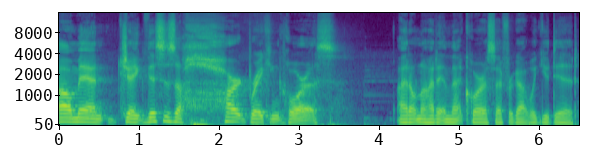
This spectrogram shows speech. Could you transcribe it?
Oh man, Jake, this is a heartbreaking chorus. I don't know how to end that chorus. I forgot what you did.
